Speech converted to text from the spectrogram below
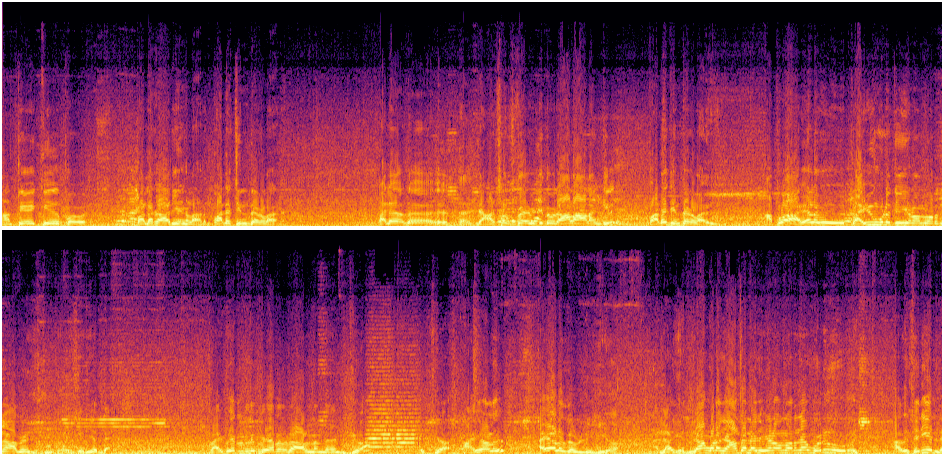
ആർട്ടിഐക്ക് ഇപ്പോൾ പല കാര്യങ്ങളാണ് പല ചിന്തകളാണ്. പല രാഷ്ട്ര സേവിക്കുന്ന ഒരാളാണെങ്കിൽ പല ചിന്തകളായിരിക്കും. അപ്പോൾ അയാൾ ഡ്രൈവും കൂടെ ചെയ്യണമെന്ന് പറഞ്ഞാൽ അത് ശരിയല്ല. ഡ്രൈവറിന് വേറെ ഒരാളിനെ നിയമിക്കുക വയ്ക്കുക. അയാൾ അയാൾ തൊഴിൽ ചെയ്യുക. അല്ല എല്ലാം കൂടെ ഞാൻ തന്നെ ചെയ്യണമെന്ന് പറഞ്ഞാൽ ഒരു അത് ശരിയല്ല.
